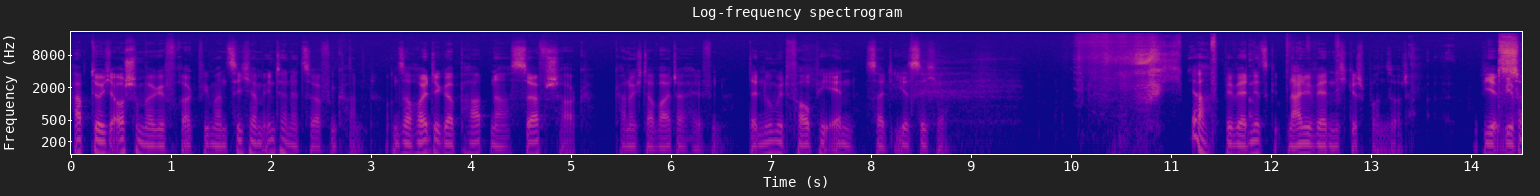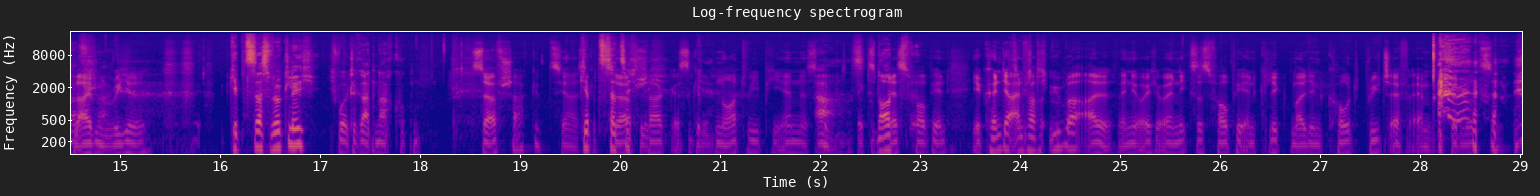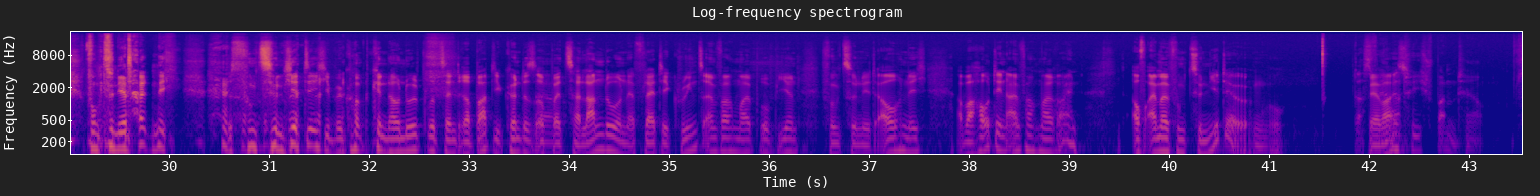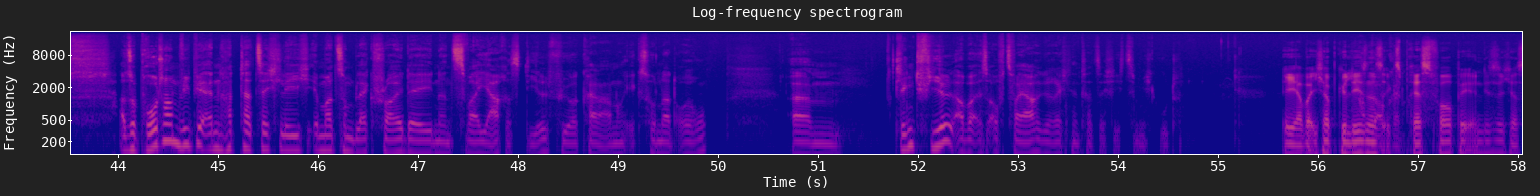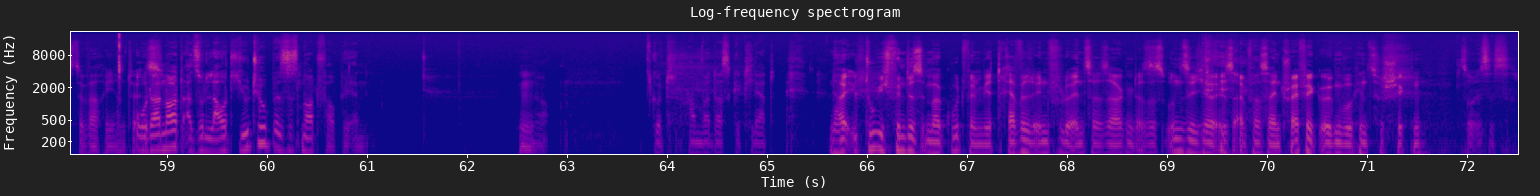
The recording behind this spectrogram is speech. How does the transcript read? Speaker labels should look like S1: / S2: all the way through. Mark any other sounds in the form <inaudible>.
S1: Habt ihr euch auch schon mal gefragt, wie man sicher im Internet surfen kann? Unser heutiger Partner Surfshark kann euch da weiterhelfen. Denn nur mit VPN seid ihr sicher. Ja, wir werden jetzt. Nein, wir werden nicht gesponsert. Wir, wir bleiben real.
S2: Gibt es das wirklich? Ich wollte gerade nachgucken.
S1: Surfshark gibt es ja.
S2: Es gibt's gibt tatsächlich?
S1: Surfshark, es okay. gibt NordVPN, es ah, gibt ExpressVPN. Ihr könnt ja einfach überall, wenn ihr euch euer nächstes VPN klickt, mal den Code BreachFM benutzen. <laughs>
S2: funktioniert halt nicht.
S1: Das funktioniert nicht. Ihr bekommt <laughs> genau 0% Rabatt. Ihr könnt es auch ja. bei Zalando und Athletic Greens einfach mal probieren. Funktioniert auch nicht. Aber haut den einfach mal rein. Auf einmal funktioniert der irgendwo.
S2: Das wäre natürlich spannend, ja. Also Proton VPN hat tatsächlich immer zum Black Friday einen Zwei-Jahres-Deal für, keine Ahnung, x 100 Euro. Ähm, klingt viel, aber ist auf zwei Jahre gerechnet tatsächlich ziemlich gut.
S1: Ja, aber ich habe gelesen, dass ExpressVPN die sicherste Variante
S2: ist. Oder Nord, also laut YouTube ist es NordVPN. Hm. Ja. Gut, haben wir das geklärt.
S1: Na, du, ich finde es immer gut, wenn mir Travel-Influencer sagen, dass es unsicher ist, einfach seinen Traffic irgendwo hinzuschicken.
S2: So ist es.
